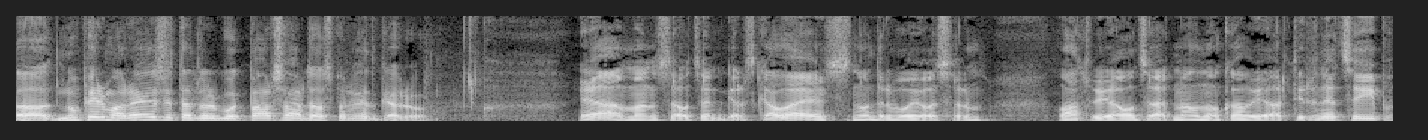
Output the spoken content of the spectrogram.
Uh, nu, pirmo reizi tad varbūt pāris vārdos par Edgars. Jā, mani sauc Edgars Kalējs, nodarbojos ar Latviju audzētu melno kaviāru tirniecību.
